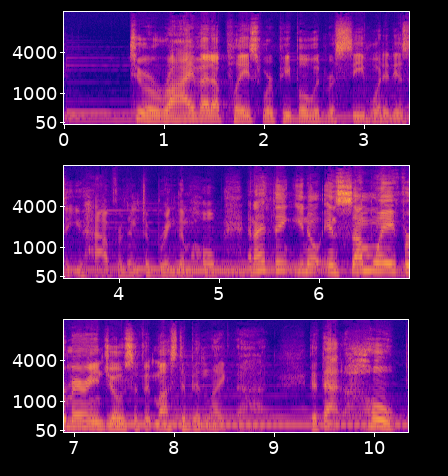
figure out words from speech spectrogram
to arrive at a place where people would receive what it is that you have for them to bring them hope. And i think you know in some way for mary and joseph it must have been like that that that hope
